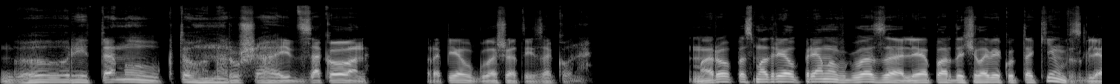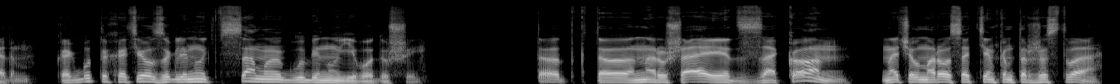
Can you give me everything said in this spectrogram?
«Горе тому, кто нарушает закон», — пропел глашатый закона. Моро посмотрел прямо в глаза леопарда-человеку таким взглядом, как будто хотел заглянуть в самую глубину его души. «Тот, кто нарушает закон», — начал Моро с оттенком торжества,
